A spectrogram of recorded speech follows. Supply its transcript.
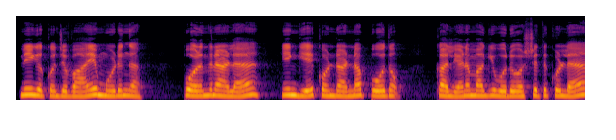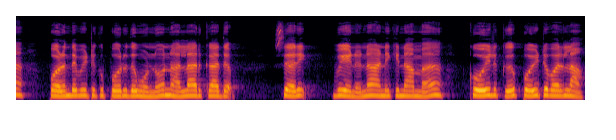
நீங்க கொஞ்சம் வாயை மூடுங்க. பிறந்த நாளை இங்கேயே கொண்டாடினா போதும். கல்யாணமாகி ஒரு வருஷத்துக்குள்ள பிறந்த வீட்டுக்கு போறது ஒன்றும் நல்லா இருக்காது. சரி வேணும்னா அன்னைக்கு நாம கோயிலுக்கு போயிட்டு வரலாம்.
